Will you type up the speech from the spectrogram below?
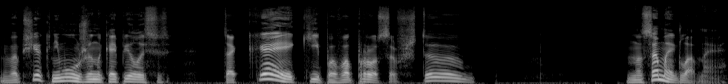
Вообще, к нему уже накопилась такая кипа вопросов, что... Но самое главное,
